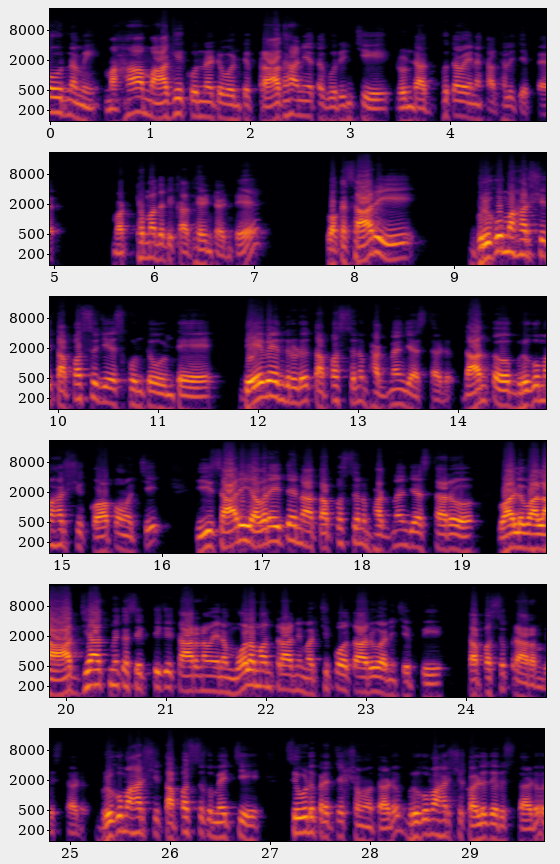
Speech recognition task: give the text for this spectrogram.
పౌర్ణమి మహామాఘికి ఉన్నటువంటి ప్రాధాన్యత గురించి రెండు అద్భుతమైన కథలు చెప్పారు. మొట్టమొదటి కథ ఏంటంటే ఒకసారి భృగు మహర్షి తపస్సు చేసుకుంటూ ఉంటే దేవేంద్రుడు తపస్సును భగ్నం చేస్తాడు. దాంతో భృగు మహర్షి కోపం వచ్చి ఈసారి ఎవరైతే నా తపస్సును భగ్నం చేస్తారో వాళ్ళు వాళ్ళ ఆధ్యాత్మిక శక్తికి కారణమైన మూలమంత్రాన్ని మర్చిపోతారు అని చెప్పి తపస్సు ప్రారంభిస్తాడు. భృగు మహర్షి తపస్సుకు మెచ్చి శివుడు ప్రత్యక్షమవుతాడు. భృగు మహర్షి కళ్ళు తెరుస్తాడు.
